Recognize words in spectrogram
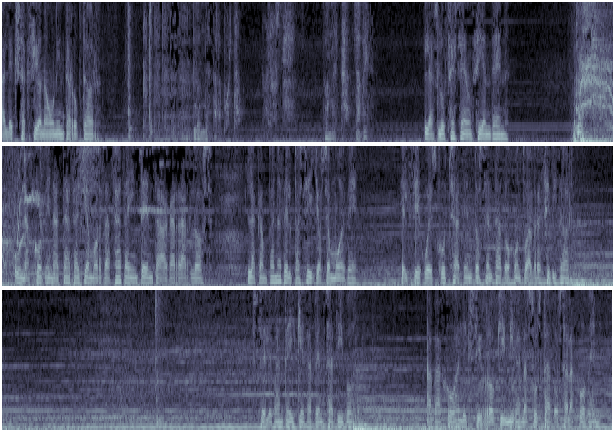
Alex acciona un interruptor. ¿Dónde está la puerta? No lo sé. ¿Dónde está? ¿La ves? Las luces se encienden. Una joven atada y amordazada intenta agarrarlos. La campana del pasillo se mueve. El ciego escucha atento sentado junto al recibidor. Se levanta y queda pensativo. Abajo, Alex y Rocky miran asustados a la joven.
